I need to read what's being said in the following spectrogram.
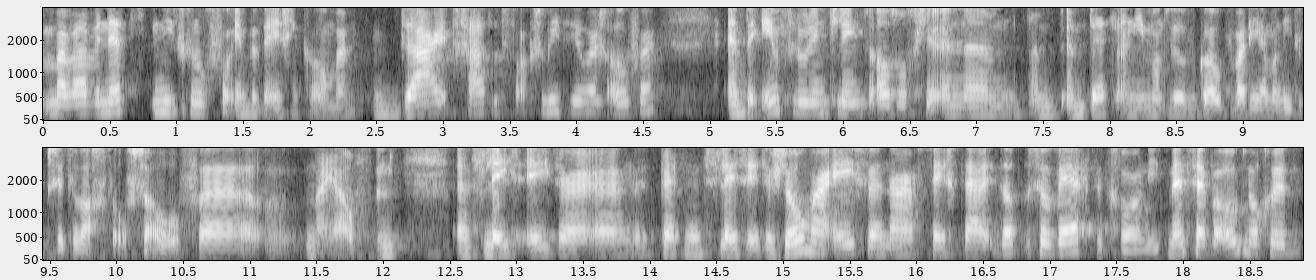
maar waar we net niet genoeg voor in beweging komen. Daar gaat het vakgebied heel erg over. En beïnvloeding klinkt alsof je een, um, een, een, bed aan iemand wil verkopen waar die helemaal niet op zit te wachten of zo. Of, uh, nou ja, of een, een vleeseter, een pertinent vleeseter, zomaar even naar vegetariër. Dat, zo werkt het gewoon niet. Mensen hebben ook nog een,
